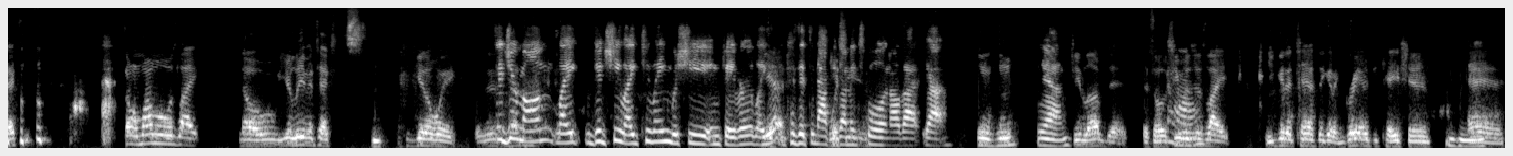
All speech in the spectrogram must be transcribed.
Texas. so my mama was like, No, you're leaving Texas. Get away. Did your mom like? Did she like Tulane? Was she in favor? Like, Yes. because it's an academic she- school and all that. Yeah. hmm Yeah. She loved it, and so she was just like, you get a chance to get a great education, Mhm. and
